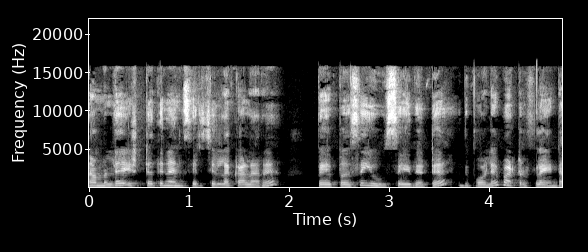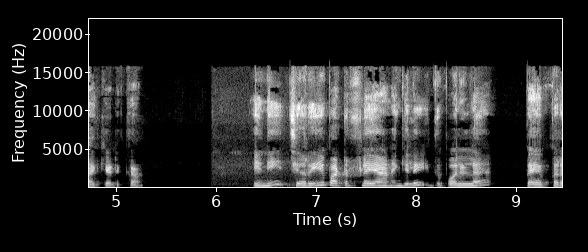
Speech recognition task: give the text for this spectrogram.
നമ്മളുടെ ഇഷ്ടത്തിനനുസരിച്ചുള്ള കളറ് പേപ്പേഴ്സ് യൂസ് ചെയ്തിട്ട് ഇതുപോലെ ബട്ടർഫ്ലൈ ഉണ്ടാക്കിയെടുക്കാം. ഇനി ചെറിയ ബട്ടർഫ്ലൈ ആണെങ്കിൽ ഇതുപോലുള്ള പേപ്പർ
